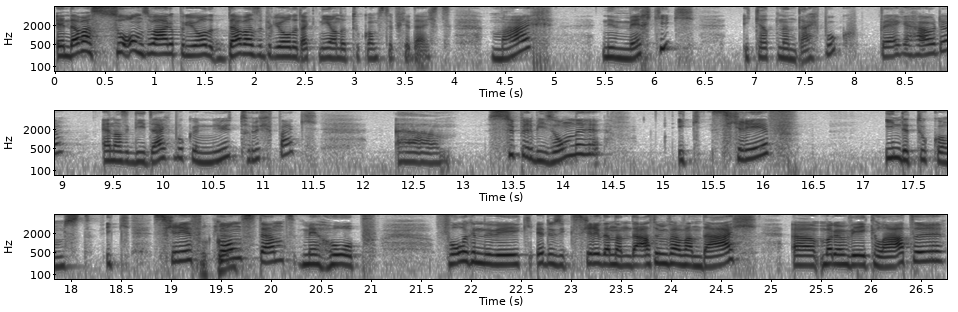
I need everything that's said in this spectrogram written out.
en dat was zo'n zware periode. Dat was de periode dat ik niet aan de toekomst heb gedacht. Maar nu merk ik, ik had een dagboek bijgehouden. En als ik die dagboeken nu terugpak, uh, super bijzonder ik schreef in de toekomst. Ik schreef constant met hoop. Volgende week, hè, dus ik schreef dan een datum van vandaag, uh, maar een week later,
